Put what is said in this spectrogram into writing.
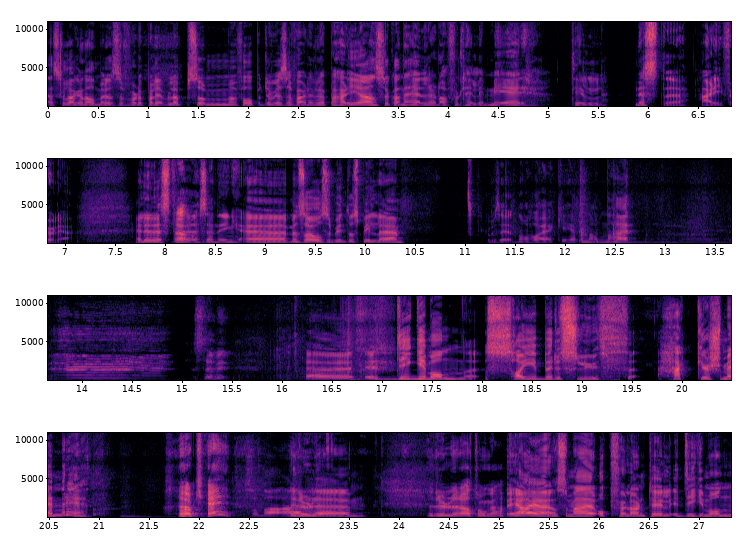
Jeg skal lage en anmeldelse for det på Level Up som forhåpentligvis er ferdig i løpet av helga. Så kan jeg heller da fortelle mer til neste helg, føler jeg. Eller neste Ja. sending. Men så har jeg også begynt å spille Skal vi se, nå har jeg ikke hele navnet her. Stemmer. Eh, Digimon Cybersleuth Hackers Memory. OK. Som da Det er ruller. eh, Ruller av tunga. Ja, ja, ja, som er oppfølgeren til Digimon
